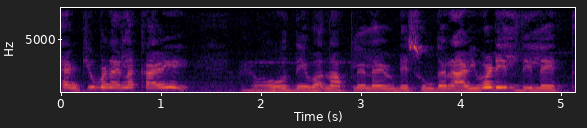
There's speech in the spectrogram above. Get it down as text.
थँक्यू म्हणायला काय? हो देवानं आपल्याला एवढे सुंदर आईवडील दिलेत.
